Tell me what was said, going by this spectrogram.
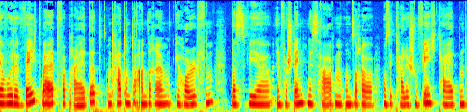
Der wurde weltweit verbreitet und hat unter anderem geholfen, dass wir ein Verständnis haben unserer musikalischen Fähigkeiten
